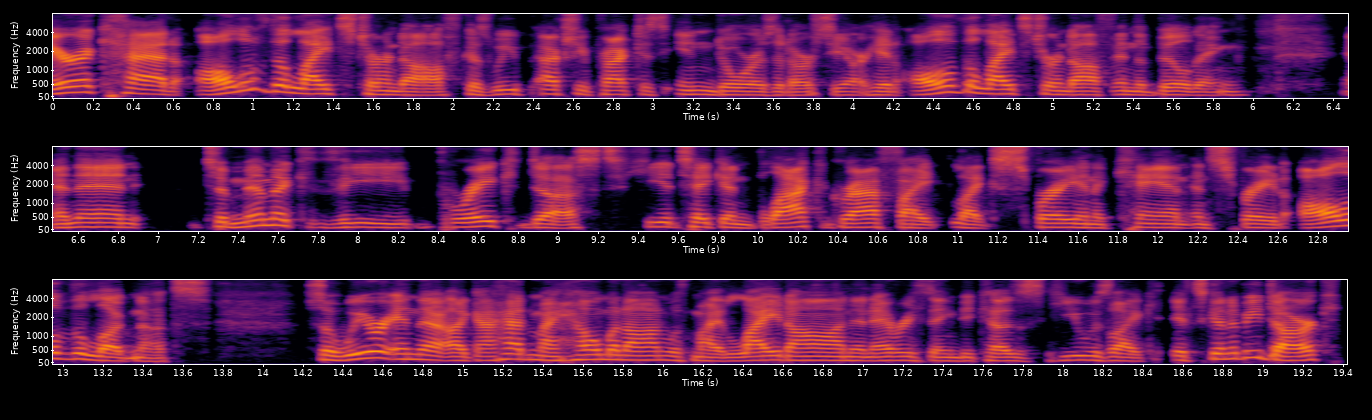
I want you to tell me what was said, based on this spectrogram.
Eric had all of the lights turned off because we actually practice indoors at RCR. He had all of the lights turned off in the building, and then to mimic the brake dust, he had taken black graphite like spray in a can and sprayed all of the lug nuts so we were in there, like I had my helmet on with my light on and everything because he was like, it's going to be dark.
